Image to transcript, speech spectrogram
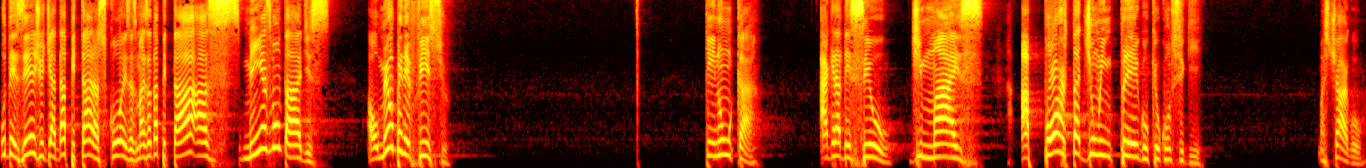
o desejo de adaptar as coisas, mas adaptar às minhas vontades, ao meu benefício. Quem nunca agradeceu demais a porta de um emprego que eu consegui? Mas, Tiago,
